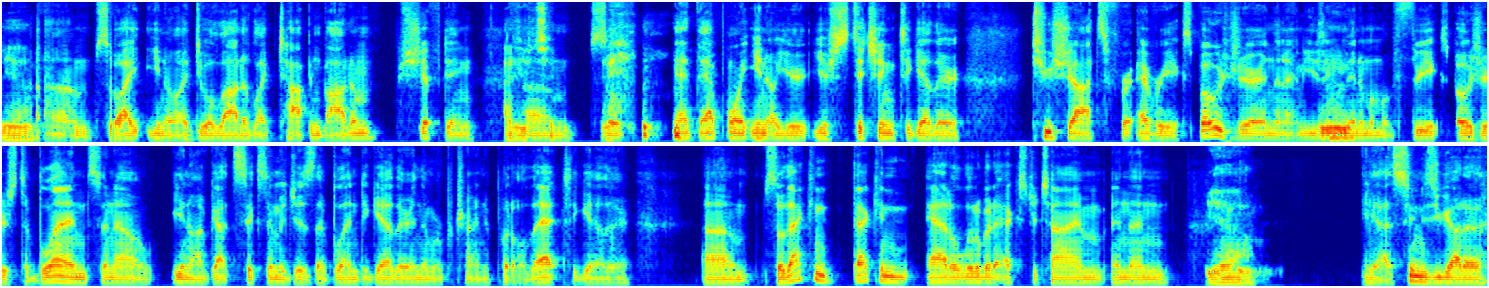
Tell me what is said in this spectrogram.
Yeah. Um, so I, you know, I do a lot of like top and bottom shifting. I do too. Um, so at that point, you know, you're you're stitching together two shots for every exposure, and then I'm using a hmm minimum of three exposures to blend. So now, you know, I've got six images that blend together, and then we're trying to put all that together. Um, so that can that can add a little bit of extra time, and then Yeah. yeah, as soon as you gotta,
